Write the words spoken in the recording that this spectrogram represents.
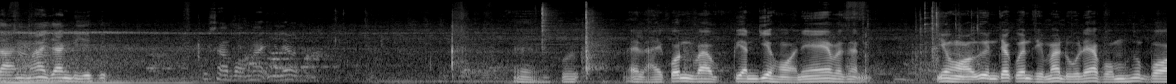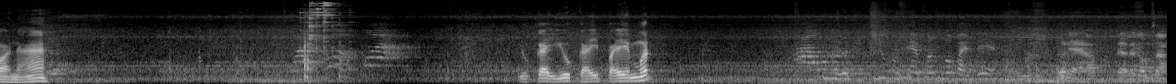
สร้างมาอย่างดีผู้ชาวบอกมาอีกแล้ว เออผู้หลาย ๆ คนว่าเปลี่ยนยี่ห้อแหน่ว่าซั่น ยี่ห้ออื่นจักเพิ่นสิมาดูแลผมคือบ่นะอยู่ไกลอยู่ไกลไปหมดอยู่กรุงเทพเพิ่งบ่ไปเด้ตัวเนี้ยครับแต่ละคำสั่ง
